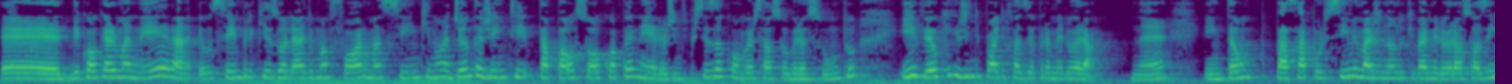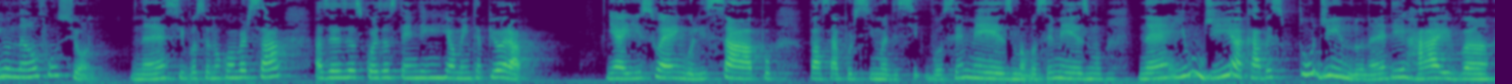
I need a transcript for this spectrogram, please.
É, de qualquer maneira, eu sempre quis olhar de uma forma assim que não adianta a gente tapar o sol com a peneira, a gente precisa conversar sobre o assunto e ver o que a gente pode fazer para melhorar, né? Então, passar por cima imaginando que vai melhorar sozinho não funciona, né? Se você não conversar, às vezes as coisas tendem realmente a piorar. E aí isso é engolir sapo, passar por cima de si, você mesma, você mesmo, né? E um dia acaba explodindo, né? De raiva,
